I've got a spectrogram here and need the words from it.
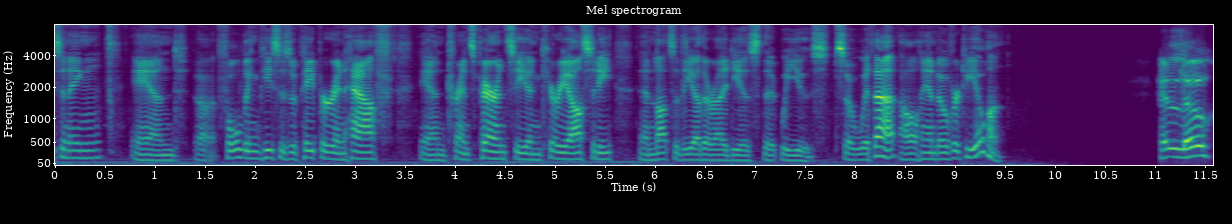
reasoning and uh, folding pieces of paper in half and transparency and curiosity and lots of the other ideas that we use. So with that, I'll hand over to Johan. Hello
